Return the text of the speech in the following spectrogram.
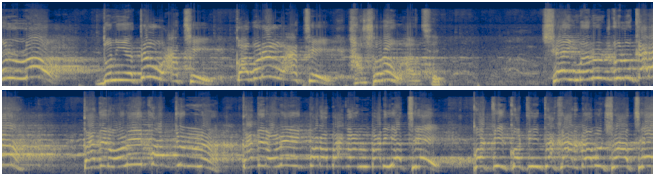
মূল্য দুনিয়াতেও আছে, কবরেও আছে, হাসরেও আছে। সেই মানুষগুলো কারা? তাদের অনেক অর্জন না, তাদের অনেক বড় বাগান বাড়ি আছে, কোটি কোটি টাকার ব্যবসা আছে,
